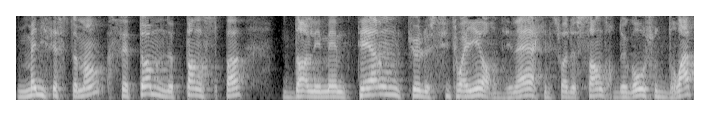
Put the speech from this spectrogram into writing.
manifestement, cet homme ne pense pas dans les mêmes termes que le citoyen ordinaire, qu'il soit de centre, de gauche ou de droite.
